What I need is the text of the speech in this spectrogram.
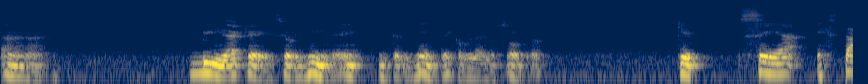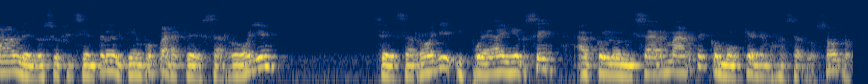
ah, vida que se origine inteligente como la de nosotros, que sea estable lo suficiente en el tiempo para que desarrolle, se desarrolle y pueda irse a colonizar Marte como queremos hacer nosotros,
